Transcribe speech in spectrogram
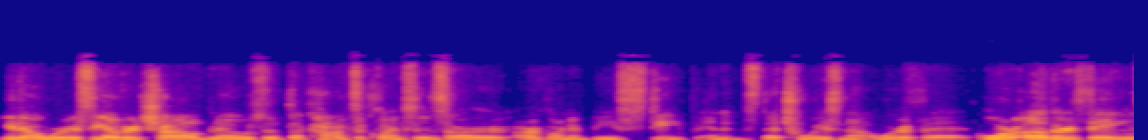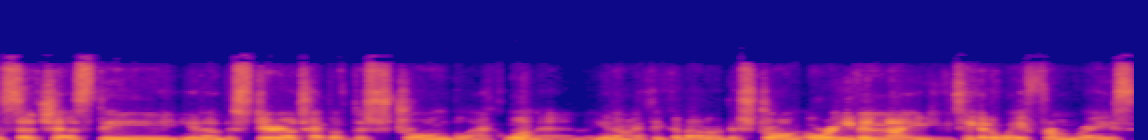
you know, whereas the other child knows that the consequences are, are going to be steep and the toy's not worth it. Or other things such as the, you know, the stereotype of the strong black woman, you know, I think about, or the strong, or even not, you take it away from race,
